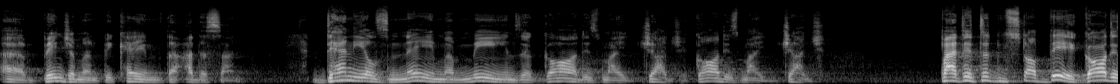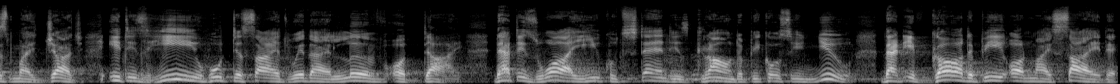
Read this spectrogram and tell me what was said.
uh, Benjamin became the other son. Daniel's name uh, means God is my judge. God is my judge. But it didn't stop there. God is my judge. It is He who decides whether I live or die. That is why he could stand his ground because he knew that if God be on my side,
